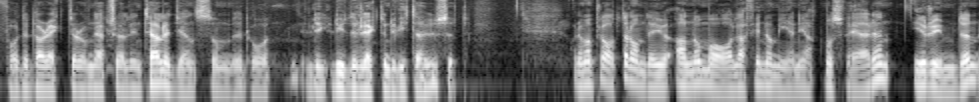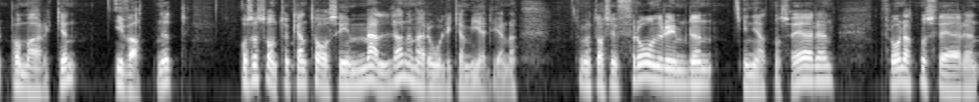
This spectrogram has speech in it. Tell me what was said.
for the Director of Natural Intelligence som då lyder direkt under Vita huset. Och det man pratar om det är ju anomala fenomen i atmosfären, i rymden, på marken, i vattnet och så sånt som kan ta sig emellan de här olika medierna. Som kan ta sig från rymden in i atmosfären, från atmosfären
